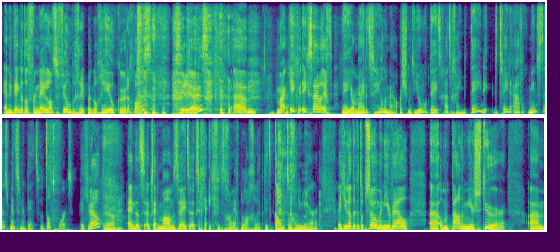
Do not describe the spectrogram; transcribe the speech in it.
En ik denk dat dat voor Nederlandse filmbegrippen nog heel keurig was. Serieus. Um, maar ik, ik zei wel echt, nee joh, mij, dat is heel normaal. Als je met een jongen op date gaat, dan ga je meteen de, tweede avond minstens met ze naar bed. Want dat hoort, weet je wel? Ja. En dat ik zei, mam, dat weten we. Ik zeg, ja, ik vind het gewoon echt belachelijk. Dit kan toch niet meer? Weet je, dat ik het op zo'n manier wel uh, op een bepaalde manier stuur. Ehm,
